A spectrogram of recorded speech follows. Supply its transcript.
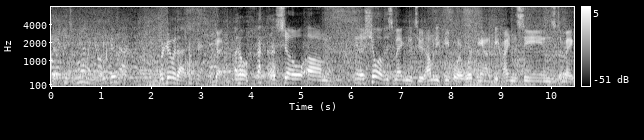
Okay. It's rolling. Are we good? We're good with that. Okay. I hope. So, um, in a show of this magnitude, how many people are working on it behind the scenes to make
